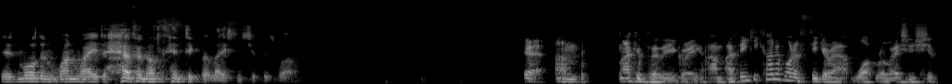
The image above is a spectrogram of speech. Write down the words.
There's more than one way to have an authentic relationship as well. Yeah, um, I completely agree. Um, I think you kind of want to figure out what relationship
